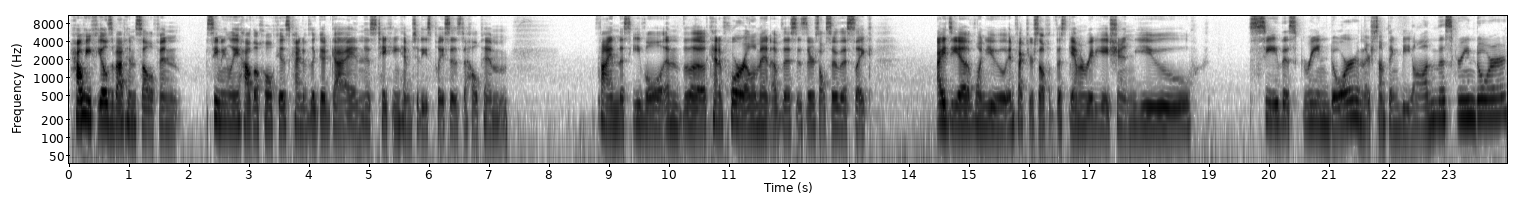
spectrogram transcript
how he feels about himself and seemingly how the Hulk is kind of the good guy and is taking him to these places to help him find this evil and the kind of horror element of this is there's also this like idea of when you infect yourself with this gamma radiation you see this green door and there's something beyond this green door.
